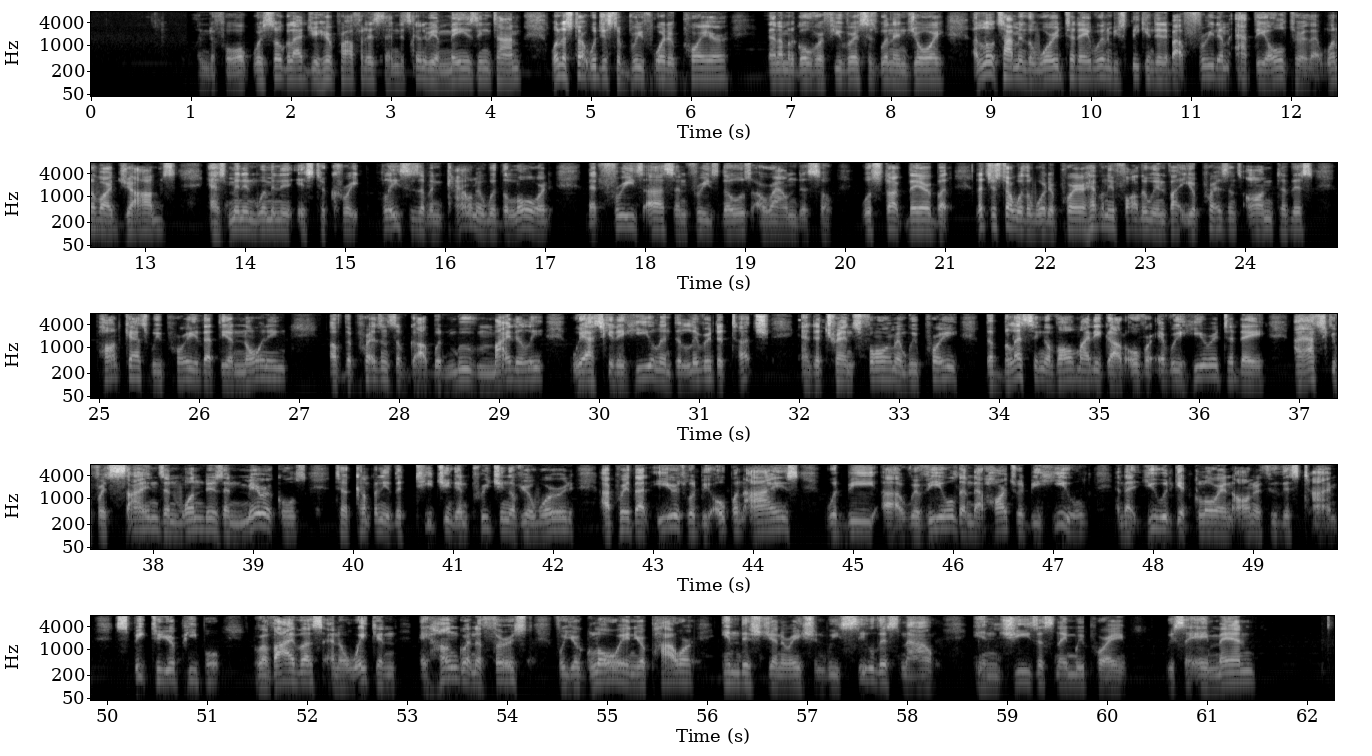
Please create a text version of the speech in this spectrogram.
Wonderful. We're so glad you're here, prophetess, and it's going to be amazing time. I want to start with just a brief word of prayer then I'm going to go over a few verses. We're going to enjoy a little time in the Word today. We're going to be speaking today about freedom at the altar. That one of our jobs as men and women is to create places of encounter with the Lord that frees us and frees those around us. So we'll start there, but let's just start with a word of prayer. Heavenly Father, we invite your presence onto this podcast. We pray that the anointing of the presence of God would move mightily. We ask you to heal and deliver, to touch and to transform. And we pray the blessing of Almighty God over every hearer today. I ask you for signs and wonders and miracles to accompany the teaching and preaching of your word. I pray that ears would be open, eyes would be uh, revealed, and that hearts would be healed, and that you would get glory and honor through this time. Speak to your people revive us and awaken a hunger and a thirst for your glory and your power in this generation. We seal this now. In Jesus' name we pray. We say amen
